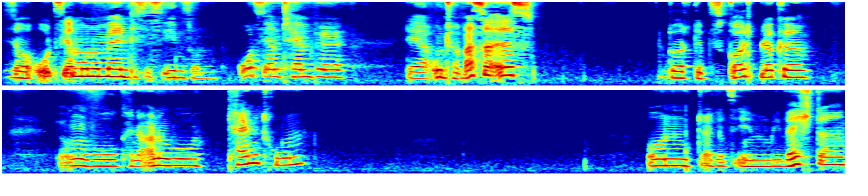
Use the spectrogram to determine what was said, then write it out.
So, Ozeanmonument. Das ist eben so ein Ozeantempel, der unter Wasser ist. Dort gibt es Goldblöcke. Irgendwo, keine Ahnung wo. Keine Truhen. Und da gibt es eben die Wächter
